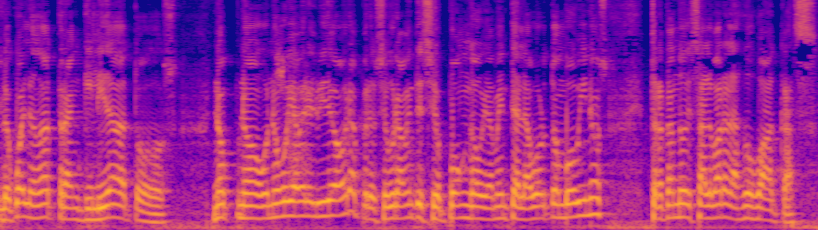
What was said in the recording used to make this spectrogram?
lo cual nos da tranquilidad a todos. No, no, no voy a ver el video ahora, pero seguramente se oponga obviamente al aborto en bovinos, tratando de salvar a las dos vacas.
